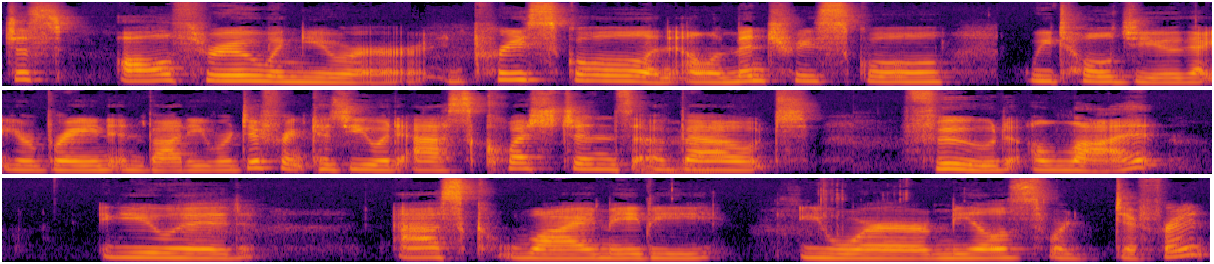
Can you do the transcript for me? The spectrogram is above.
just all through when you were in preschool and elementary school, we told you that your brain and body were different because you would ask questions mm-hmm. about food a lot. You would ask why maybe your meals were different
